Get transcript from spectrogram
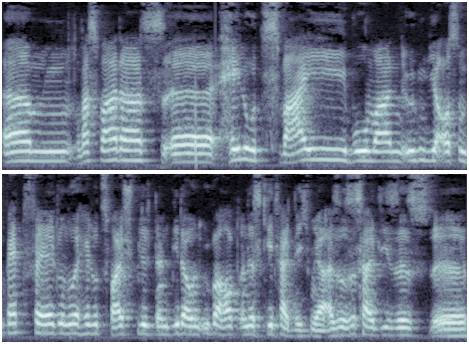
ähm, was war das? Äh, Halo 2, wo man irgendwie aus dem Bett fällt und nur Halo 2 spielt dann wieder und überhaupt und es geht halt nicht mehr. Also es ist halt dieses, äh,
